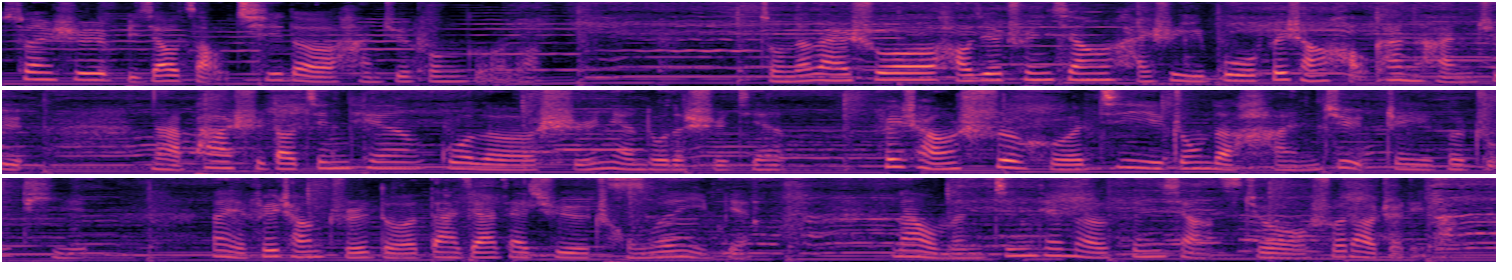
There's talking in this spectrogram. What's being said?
算是比较早期的韩剧风格了。总的来说，《豪杰春香》还是一部非常好看的韩剧，哪怕是到今天过了十年多的时间，非常适合记忆中的韩剧这一个主题，那也非常值得大家再去重温一遍。那我们今天的分享就说到这里吧。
